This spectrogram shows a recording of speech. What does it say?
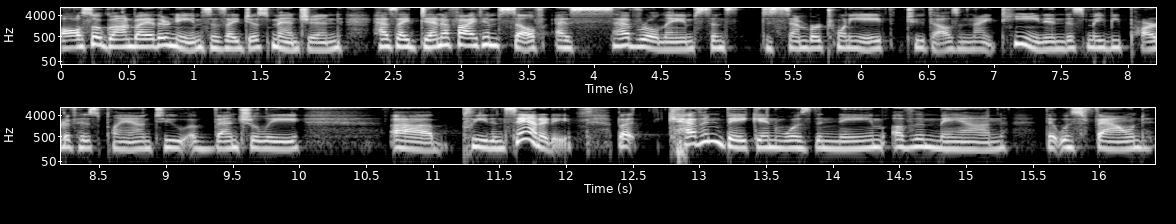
also gone by other names, as I just mentioned, has identified himself as several names since December 28th, 2019, and this may be part of his plan to eventually uh, plead insanity. But Kevin Bacon was the name of the man that was found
